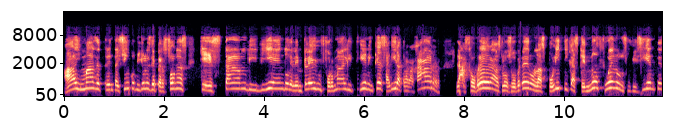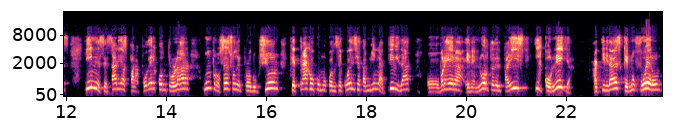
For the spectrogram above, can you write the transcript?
Hay más de 35 millones de personas que están viviendo del empleo informal y tienen que salir a trabajar las obreras, los obreros, las políticas que no fueron suficientes y necesarias para poder controlar un proceso de producción que trajo como consecuencia también la actividad obrera en el norte del país y con ella actividades que no fueron,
